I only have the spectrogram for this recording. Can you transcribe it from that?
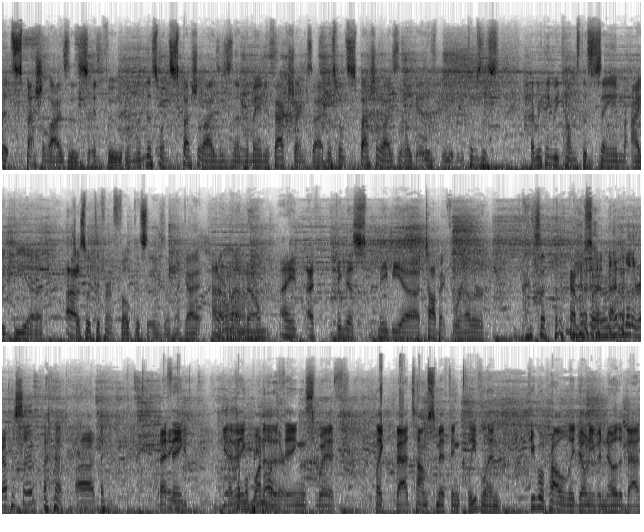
that specializes in food, and then this one specializes in the manufacturing side. This one specializes like it, is, it becomes this. Everything becomes the same idea, Uh, just with different focuses. And like I, I don't, know. No, I, I think that's maybe a topic for another episode. another episode. Uh, But I think get a I think one of the things with like Bad Tom Smith in Cleveland, people probably don't even know that Bad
